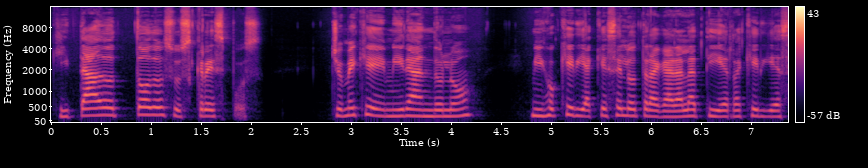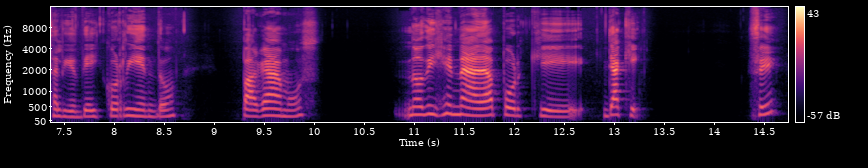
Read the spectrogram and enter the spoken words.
quitado todos sus crespos. Yo me quedé mirándolo. Mi hijo quería que se lo tragara la tierra, quería salir de ahí corriendo. Pagamos. No dije nada porque, ya que, ¿sí?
